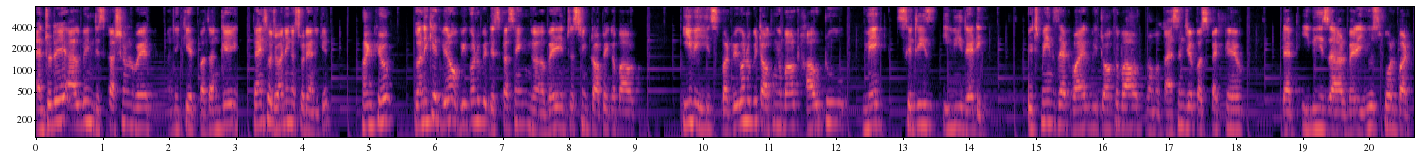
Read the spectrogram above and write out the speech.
And today I'll be in discussion with Aniket Patange. Thanks for joining us today, Aniket. Thank you. So, Aniket, you know, we're going to be discussing a very interesting topic about EVs, but we're going to be talking about how to make cities EV ready, which means that while we talk about from a passenger perspective that EVs are very useful, but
